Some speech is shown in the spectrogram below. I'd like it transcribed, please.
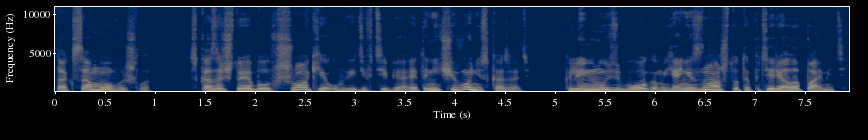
«Так само вышло. Сказать, что я был в шоке, увидев тебя, это ничего не сказать. Клянусь богом, я не знал, что ты потеряла память».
